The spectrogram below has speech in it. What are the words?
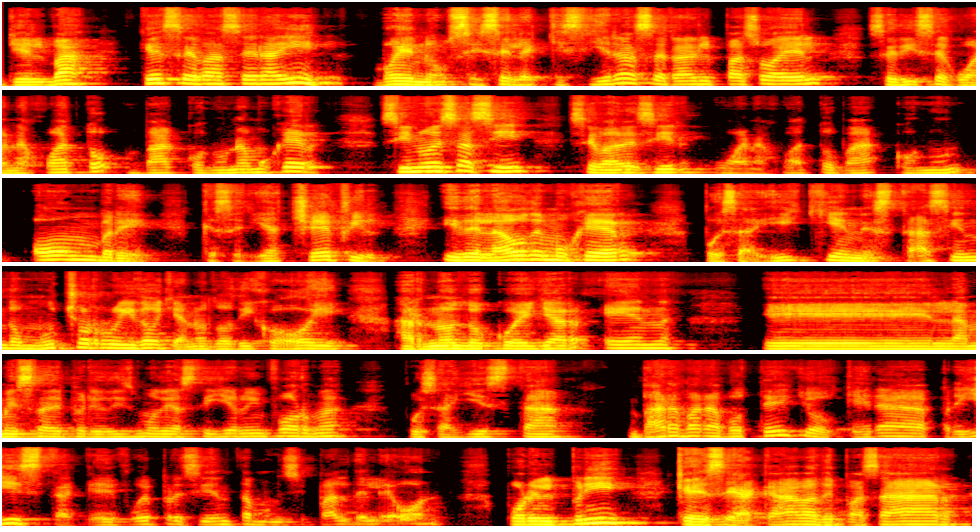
y él va. ¿Qué se va a hacer ahí? Bueno, si se le quisiera cerrar el paso a él, se dice Guanajuato va con una mujer. Si no es así, se va a decir Guanajuato va con un hombre, que sería Sheffield. Y del lado de mujer, pues ahí quien está haciendo mucho ruido, ya nos lo dijo hoy Arnoldo Cuellar en eh, la mesa de periodismo de Astillero Informa, pues ahí está Bárbara Botello, que era priista, que fue presidenta municipal de León por el PRI, que se acaba de pasar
